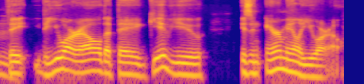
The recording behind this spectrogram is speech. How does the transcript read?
mm. they the URL that they give you is an Airmail URL.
